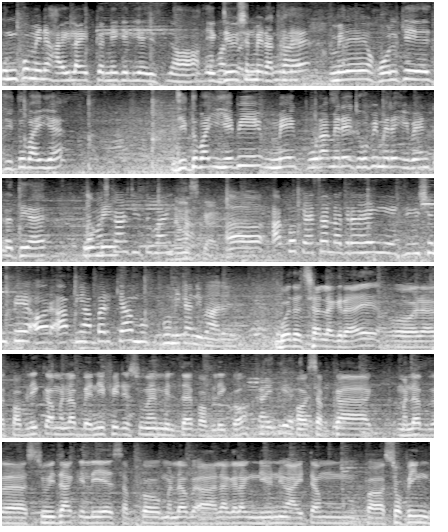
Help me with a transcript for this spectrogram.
उनको मैंने हाईलाइट करने के लिए इस एग्जीबिशन में रखा है। मेरे हॉल के जीतू भाई है। जीतू भाई ये भी मैं पूरा मेरे जो भी मेरे इवेंट रहते हैं नमस्कार जीतू भाई नमस्कार। आ, आपको कैसा लग रहा है ये एग्जीबिशन पे और आप यहाँ पर क्या भूमिका निभा रहे हैं बहुत अच्छा लग रहा है और पब्लिक का मतलब बेनिफिट इसमें मिलता है पब्लिक को अच्छा और सबका मतलब सुविधा के लिए सबको मतलब अलग अलग new new item shopping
